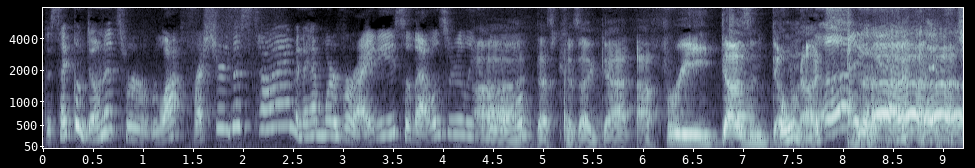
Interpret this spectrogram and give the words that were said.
the Psycho donuts were a lot fresher this time, and they had more variety, so that was really cool. Uh, that's because I got a free dozen donuts. Uh, yeah.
